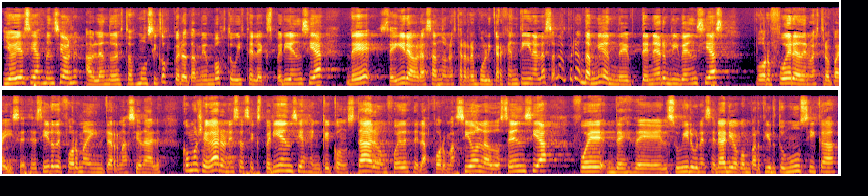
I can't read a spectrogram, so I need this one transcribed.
Y hoy hacías mención, hablando de estos músicos, pero también vos tuviste la experiencia de seguir abrazando nuestra República Argentina, la zona, pero también de tener vivencias por fuera de nuestro país, es decir, de forma internacional. ¿Cómo llegaron esas experiencias? ¿En qué constaron? ¿Fue desde la formación, la docencia? ¿Fue desde el subir un escenario a compartir tu música?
